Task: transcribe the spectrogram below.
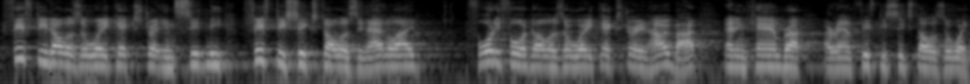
$50 a week extra in Sydney, $56 in Adelaide, $44 a week extra in Hobart, and in Canberra around $56 a week.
